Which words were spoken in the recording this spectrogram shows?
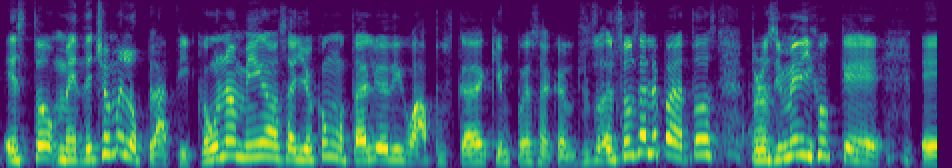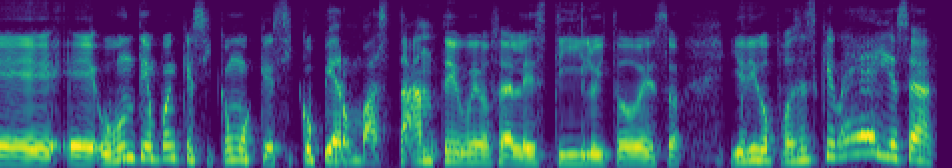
Esto, me, de hecho, me lo platicó una amiga, o sea, yo como tal, yo digo, ah, pues cada quien puede sacar. El sol, sale para todos, pero sí me dijo que eh, eh, hubo un tiempo en que sí, como que sí copiaron bastante, güey, o sea, el estilo y todo eso. Y yo digo, pues es que, güey, o sea,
